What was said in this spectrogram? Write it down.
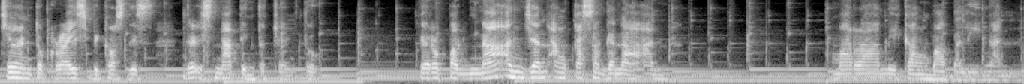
turn to Christ because this there is nothing to turn to. Pero pag naandyan ang kasaganaan, marami kang babalingan.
